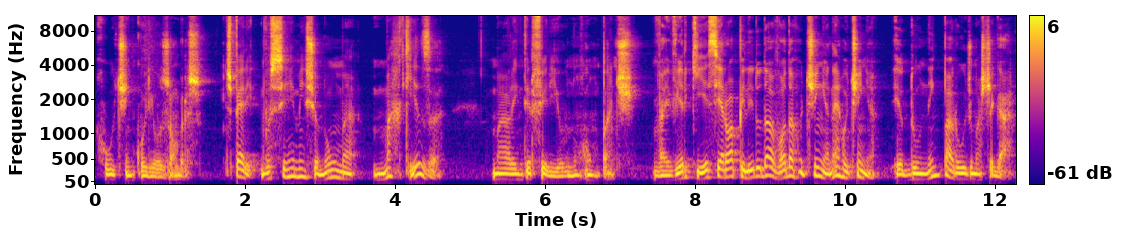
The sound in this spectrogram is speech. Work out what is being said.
Ruth encolheu os ombros. Espere, você mencionou uma marquesa? Mara interferiu num rompante. Vai ver que esse era o apelido da avó da Rutinha, né, Rutinha? Edu nem parou de mastigar.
